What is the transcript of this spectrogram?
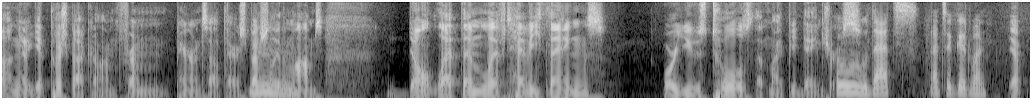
I'm going to get pushback on from parents out there, especially Mm. the moms. Don't let them lift heavy things or use tools that might be dangerous. Ooh, that's that's a good one. Yep.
